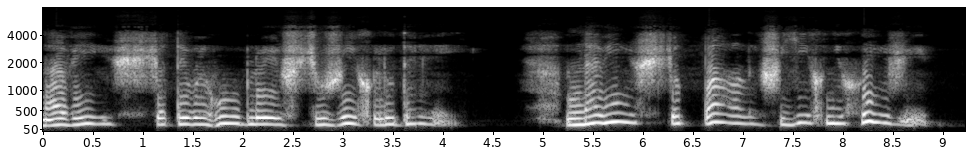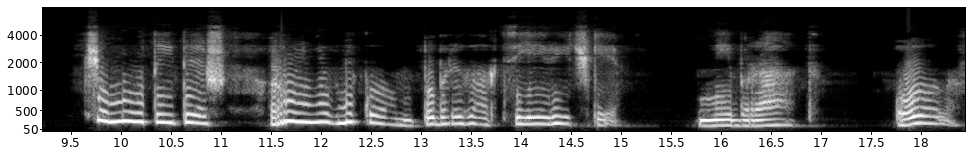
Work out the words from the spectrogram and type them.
Навіщо ти вигублюєш чужих людей? Навіщо палиш їхні хижі? Чому ти йдеш руйнівником по берегах цієї річки? Мій брат Олаф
